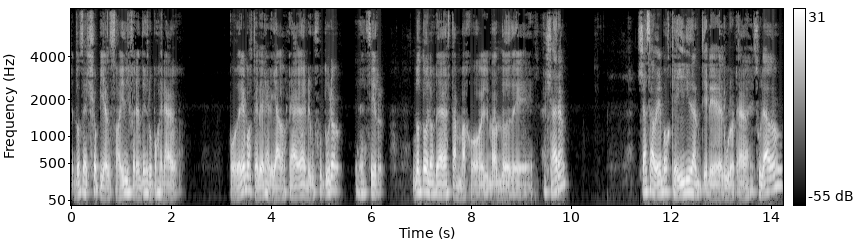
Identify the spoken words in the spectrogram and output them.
Entonces yo pienso, hay diferentes grupos de Naga. ¿Podremos tener aliados Naga en un futuro? Es decir, no todos los Naga están bajo el mando de Ayara. Ya sabemos que Illidan tiene algunos Nagas de su lado.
